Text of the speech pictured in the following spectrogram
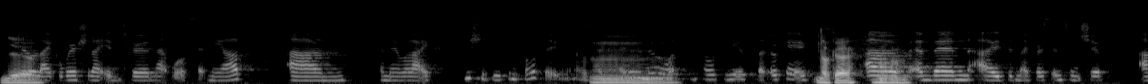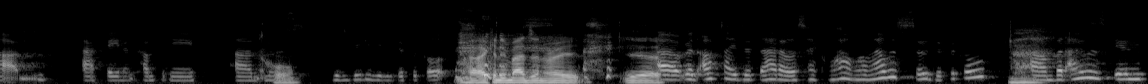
yeah. you know, like where should I intern that will set me up? Um, and they were like, you should do consulting. And I was like, I don't know Mm. what consulting is, but okay. okay. Um, and then I did my first internship um, at Bain and Company. Um, and Cool. it was, it was really, really difficult. I can imagine. Right. Yeah. um, and after I did that, I was like, wow, well, that was so difficult. Um, but I was in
